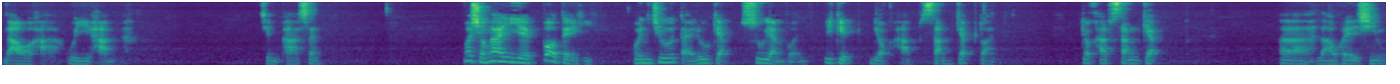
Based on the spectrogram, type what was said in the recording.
留下遗憾啊，真拍算。我上爱伊的布袋戏《温州大女侠》苏艳文以及六合三杰段，六合三杰，呃，老和尚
